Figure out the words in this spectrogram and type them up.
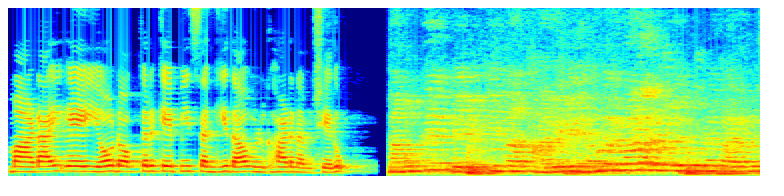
Madayi A O doctor K P Sangeetha ഉദ്ഘാടനം ചെയ്തു. നമുക്ക് ലഭിക്കുന്ന അറിവിന് നമ്മൾ ഒരുപാട് വരുമ്പോൾ തരത്തിൽ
